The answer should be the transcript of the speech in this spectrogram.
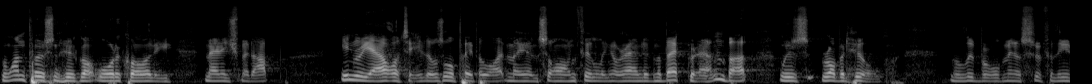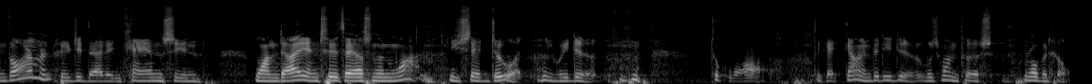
The one person who got water quality management up, in reality, there was all people like me and so on fiddling around in the background, but was Robert Hill, the Liberal Minister for the Environment, who did that in Cairns in one day in 2001. He said, do it, and we did it. Took a while to get going, but he did it. It was one person, Robert Hill.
